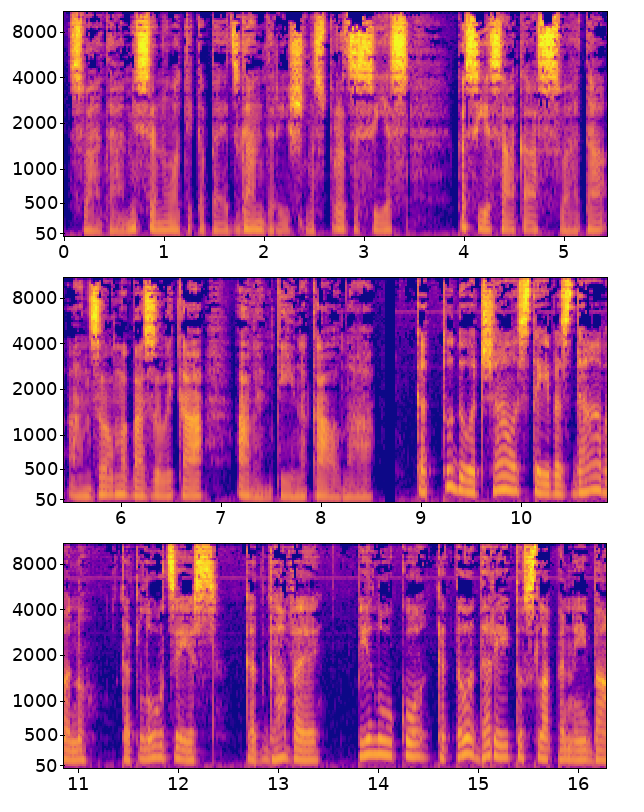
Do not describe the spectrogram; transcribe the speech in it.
Svētā mise notika pēc gandarīšanas procesijas, kas iesākās Svētā Anzelma bazilikā Aventīna kalnā. Kad tu dod žēlastības dāvanu, kad lūdzies, kad gavē, pielūko, ka to darītu slepenībā,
